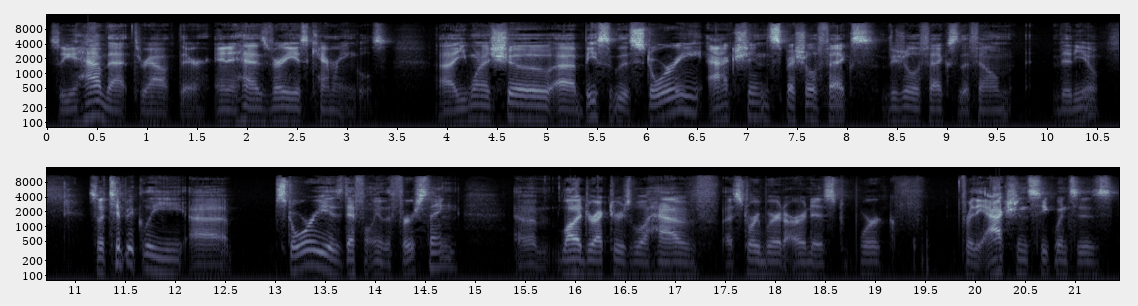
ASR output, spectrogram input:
So you have that throughout there, and it has various camera angles. Uh, you want to show uh, basically the story, action, special effects, visual effects of the film, video. So typically, uh, story is definitely the first thing. Um, a lot of directors will have a storyboard artist work f- for the action sequences,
